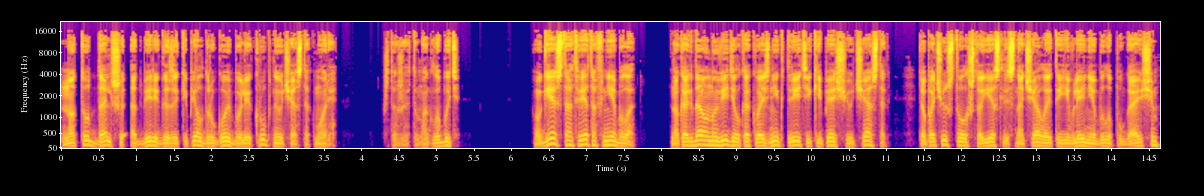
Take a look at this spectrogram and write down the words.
Но тут дальше от берега закипел другой, более крупный участок моря. Что же это могло быть? У Геста ответов не было, но когда он увидел, как возник третий кипящий участок, то почувствовал, что если сначала это явление было пугающим,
